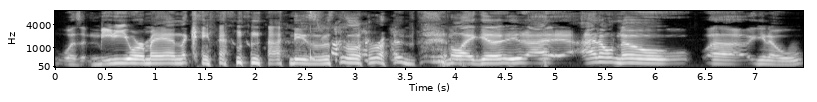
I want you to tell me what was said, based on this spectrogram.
was it meteor man that came out in the 90s like uh, I, I don't know uh you know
